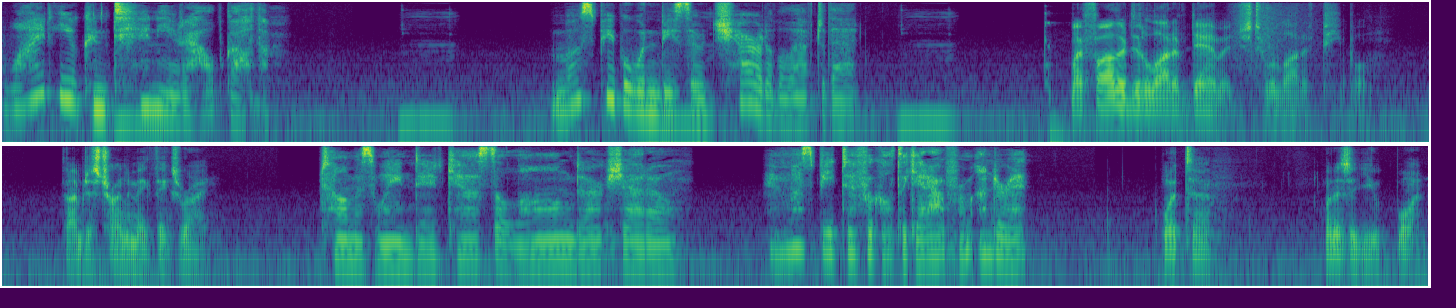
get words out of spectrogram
Why do you continue to help Gotham? Most people wouldn't be so charitable after that. My father did a lot of damage to a lot of people. I'm just trying to make things right. Thomas Wayne did cast a long, dark shadow. It must be difficult to get out from under it. What, uh, what is it you want?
